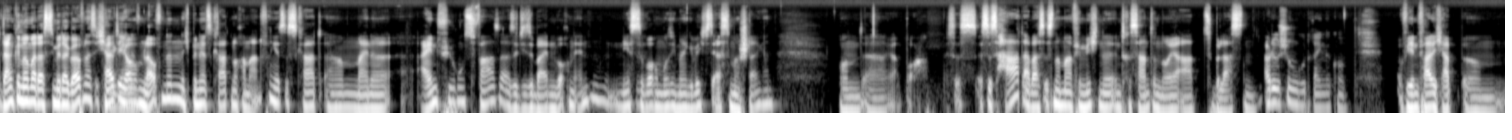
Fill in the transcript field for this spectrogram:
Danke nochmal, dass du mir da geholfen hast. Ich halte dich auch auf dem Laufenden. Ich bin jetzt gerade noch am Anfang. Jetzt ist gerade ähm, meine Einführungsphase, also diese beiden Wochenenden. Nächste Mhm. Woche muss ich mein Gewicht das erste Mal steigern. Und äh, ja, boah, es ist, es ist hart, aber es ist nochmal für mich eine interessante neue Art zu belasten. Aber du bist schon gut reingekommen. Auf jeden Fall, ich habe ähm,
